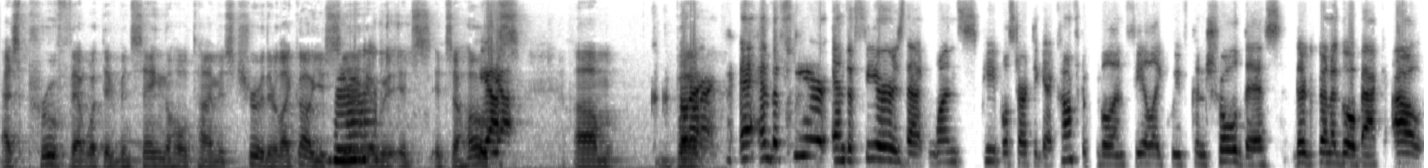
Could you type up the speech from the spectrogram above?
as proof that what they've been saying the whole time is true. They're like, "Oh, you see, it, wa- it's it's a hoax." Mm-hmm. Yeah. Um, but. And, and the fear and the fear is that once people start to get comfortable and feel like we've controlled this, they're going to go back out,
